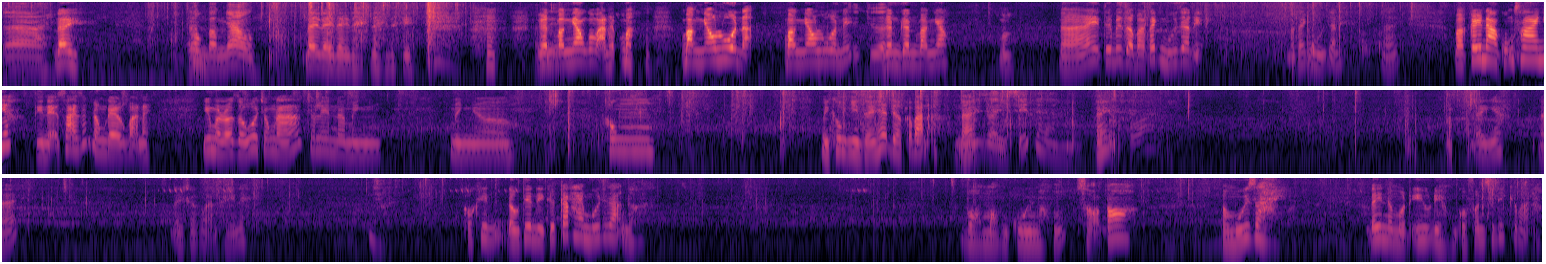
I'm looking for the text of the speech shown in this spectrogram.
À, đây. Gần Không. bằng nhau. Đây đây đây đây đây đây. Gần bằng nhau các bạn ạ. Bằng, bằng nhau luôn ạ. Bằng nhau luôn đấy gần gần bằng nhau. Vâng. đấy thế bây giờ bà tách múi ra đi ạ. bà tách múi ra đi. Đấy. Và cây nào cũng sai nhé tỷ lệ sai rất đồng đều các bạn này. Nhưng mà nó giấu ở trong lá cho nên là mình mình ờ, không mình không nhìn thấy hết được các bạn ạ. Đấy. mũi đấy. Đây nhá. Đấy. Đây cho các bạn thấy này. Có khi đầu tiên thì cứ cắt hai múi dạng được. Vỏ mỏng cùi mỏng sọ to. Và múi dài. Đây là một ưu điểm của phân silic các bạn ạ.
